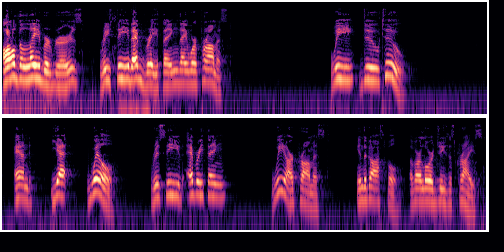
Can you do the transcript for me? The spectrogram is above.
all the laborers receive everything they were promised. We do too. And yet will receive everything we are promised in the gospel of our Lord Jesus Christ.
